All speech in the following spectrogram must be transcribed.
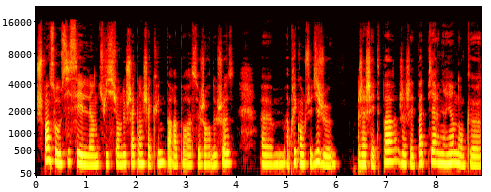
Je pense aussi c'est l'intuition de chacun chacune par rapport à ce genre de choses. Euh, après, comme je te dis, je j'achète pas, j'achète pas de pierre ni rien, donc euh,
